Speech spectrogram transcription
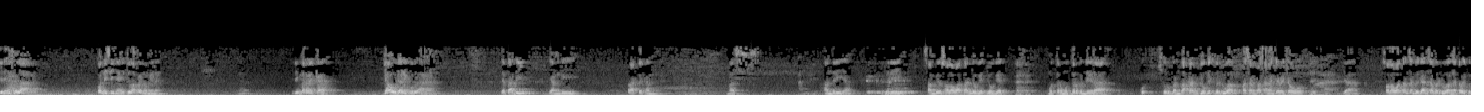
jadi itulah kondisinya, itulah fenomena. Nah, jadi mereka jauh dari Quran. Ya tadi yang di praktekan Mas Andri ya. Jadi sambil salawatan joget-joget, muter-muter bendera surban bahkan joget berdua pasang-pasangan cewek cowok. Ya, salawatan sambil dansa berdua nggak tahu itu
